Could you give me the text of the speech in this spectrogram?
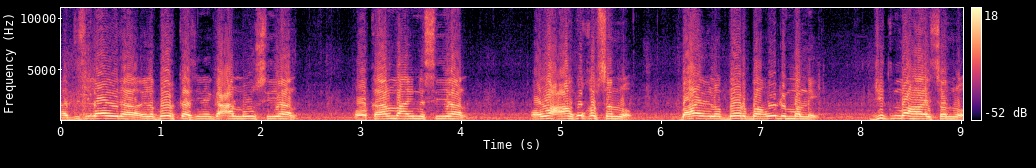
haddii ilaahaynaa ilaboorkaas inay gacan nuu siiyaan oo kaalmo ayna siiyaan oo wax aan ku qabsanno baahi ilaboor baan u dhimannay jid ma haysanno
